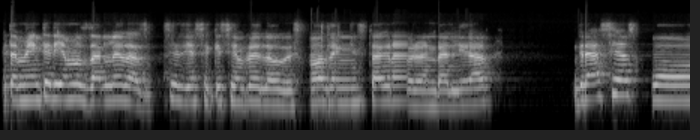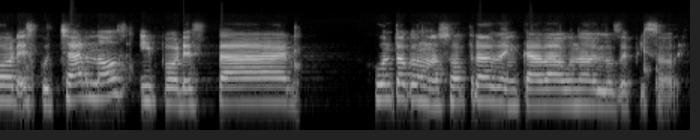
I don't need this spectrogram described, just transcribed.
también queríamos darle las gracias, ya sé que siempre lo decimos en Instagram, pero en realidad Gracias por escucharnos y por estar junto con nosotras en cada uno de los episodios.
